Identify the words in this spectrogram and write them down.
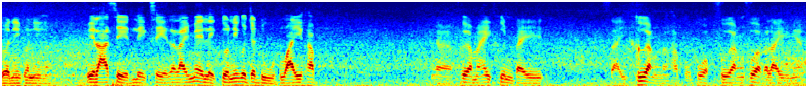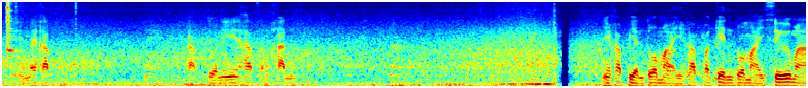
ตัวนี้ก็นี่ครับเวลาเศษเหล็กเศษอะไรแม่เหล็กตัวนี้ก็จะดูดไว้ครับเพื่อไม่ให้ขึ้นไปใส่เครื่องนะครับพวกเฟืองพวกอะไรอย่างเงี้ยเห็นไหมครับนี่ครับตัวนี้นะครับสำคัญนี่ครับเปลี่ยนตัวใหม่ครับประเกนตัวใหม่ซื้อมา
